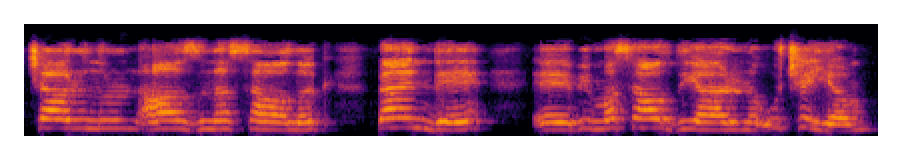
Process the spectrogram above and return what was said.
Çağrı Nur'un ağzına sağlık. Ben de e, bir masal diyarına uçayım.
